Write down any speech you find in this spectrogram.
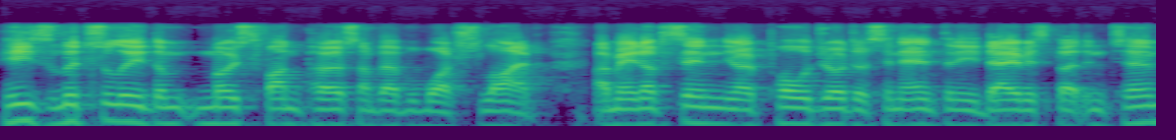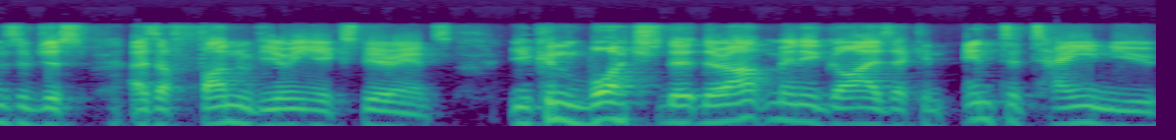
he's literally the most fun person i've ever watched live i mean i've seen you know paul george i've seen anthony davis but in terms of just as a fun viewing experience you can watch there aren't many guys that can entertain you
